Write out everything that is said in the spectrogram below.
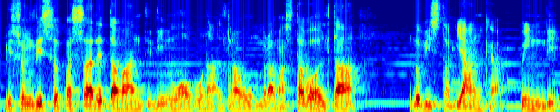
mi sono visto passare davanti di nuovo un'altra ombra, ma stavolta l'ho vista bianca, quindi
